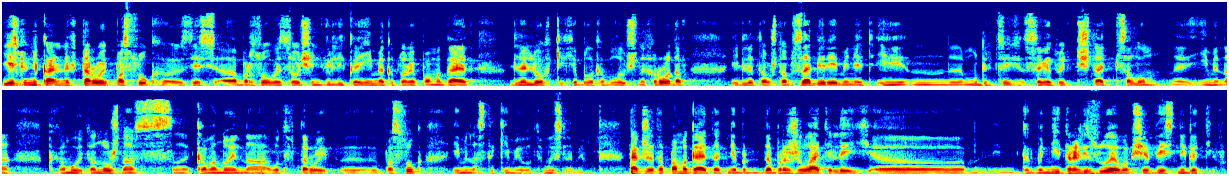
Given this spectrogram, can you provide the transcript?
Есть уникальный второй посук. Здесь образовывается очень великое имя, которое помогает для легких и благополучных родов, и для того, чтобы забеременеть. И мудрецы советуют читать псалом э, именно кому это нужно, с кованой на вот второй э, посук, именно с такими вот мыслями. Также это помогает от недоброжелателей, э, как бы нейтрализуя вообще весь негатив.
